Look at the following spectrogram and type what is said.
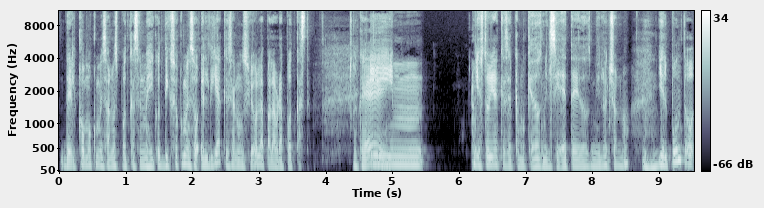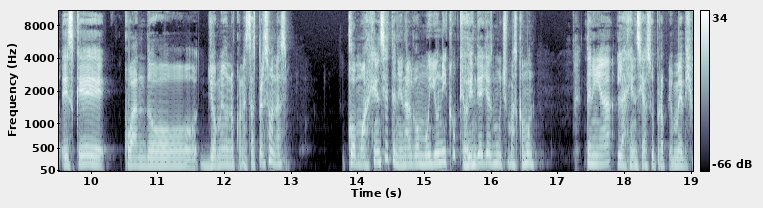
del cómo comenzaron los podcasts en México. Dixo comenzó el día que se anunció la palabra podcast. Ok. Y, mm, y esto tiene que ser como que 2007, 2008, ¿no? Ujú. Y el punto es que cuando yo me uno con estas personas, como agencia tenían algo muy único que hoy en día ya es mucho más común. Tenía la agencia su propio medio.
